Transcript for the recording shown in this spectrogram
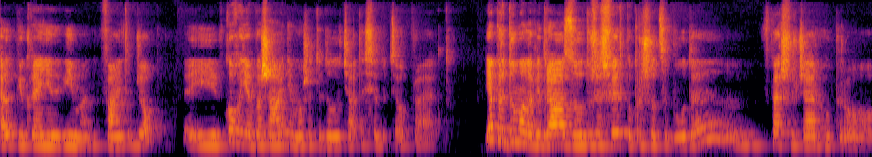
Help Ukrainian Women Find a Job. І в кого є бажання, можете долучатися до цього проекту. Я придумала відразу дуже швидко, про що це буде. В першу чергу про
